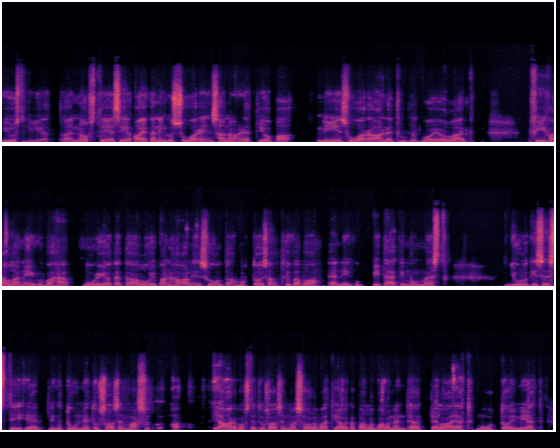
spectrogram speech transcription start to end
just hiljattain nosti esiin aika niin kuin suorin sanoen, että jopa niin suoraan, että voi olla, että Fifalla niin kuin vähän murjotetaan Louis Van Gaalin suuntaan, mutta toisaalta hyvä vaan, että niin kuin pitääkin mun mielestä julkisesti ja niin kuin tunnetusasemassa ja arvostetusasemassa olevat jalkapallovalmentajat, pelaajat, muut toimijat –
